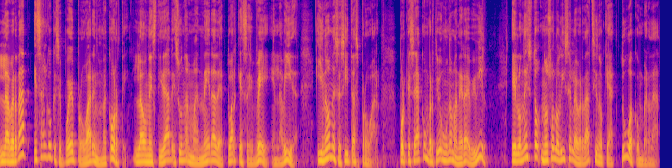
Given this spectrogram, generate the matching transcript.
La verdad es algo que se puede probar en una corte. La honestidad es una manera de actuar que se ve en la vida y no necesitas probar, porque se ha convertido en una manera de vivir. El honesto no solo dice la verdad, sino que actúa con verdad.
